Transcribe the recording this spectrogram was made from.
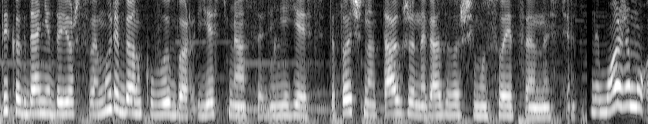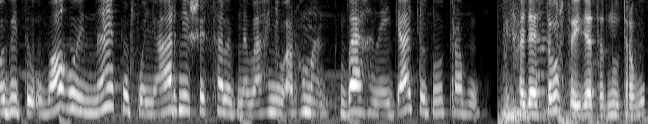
ты, когда не даешь своему ребенку выбор, есть мясо или не есть, ты точно так же навязываешь ему свои ценности. Не можемо обійти увагою найпопулярніший серед невеганів аргумент: вегани їдять одну траву. Исходя из того, что едят одну траву.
